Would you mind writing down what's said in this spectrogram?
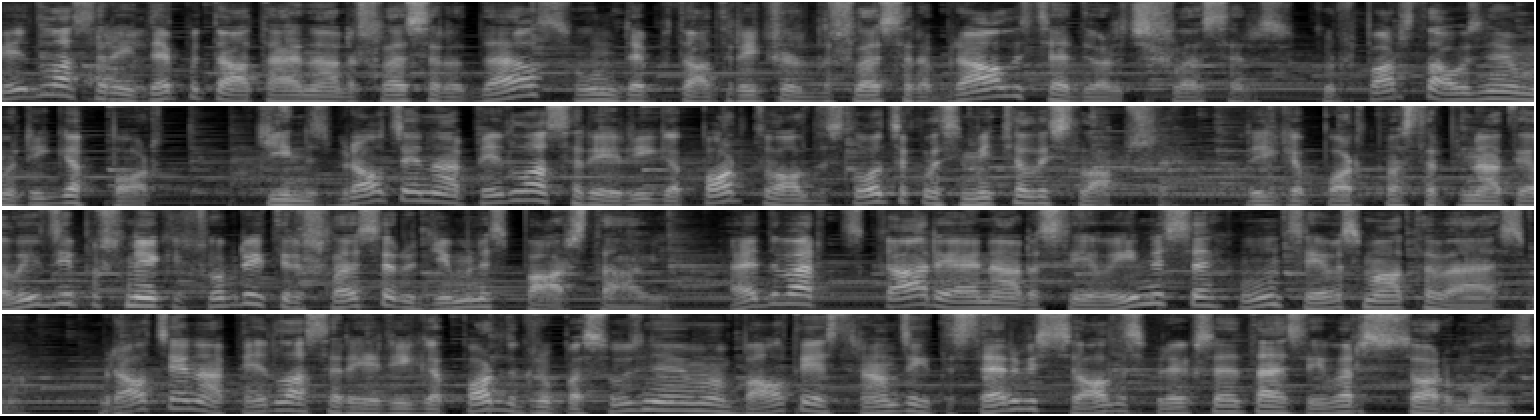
piedalās arī deputāta Aināra Šlesera dēls un deputāta Ričarda Šlesera brālis Edvards Šlesers, kurš pārstāv uzņēmumu Riga Porta. Ķīnas braucienā piedalās arī Rīga porta valdes loceklis Miķelis Lapše. Rīga porta pastarpinātie līdziepašnieki šobrīd ir Šleseru ģimenes pārstāvji - Edvards, kā arī Aināra sieva Inese un sievas māte Vēsma. Braucienā piedalās arī Rīga porta grupas uzņēmuma Baltijas tranzīta servisa valdes priekšsēdētājs Ivars Sormulis,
